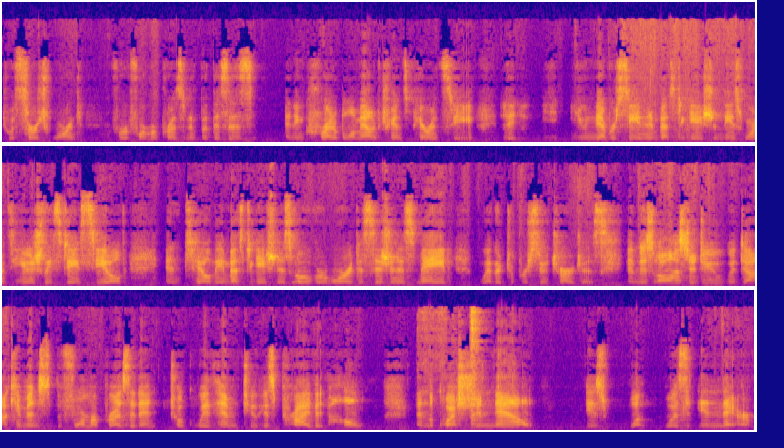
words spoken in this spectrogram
to a search warrant for a former president. But this is an incredible amount of transparency that you never see in an investigation. These warrants usually stay sealed until the investigation is over or a decision is made whether to pursue charges. And this all has to do with documents the former president took with him to his private home. And the question now is what was in there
